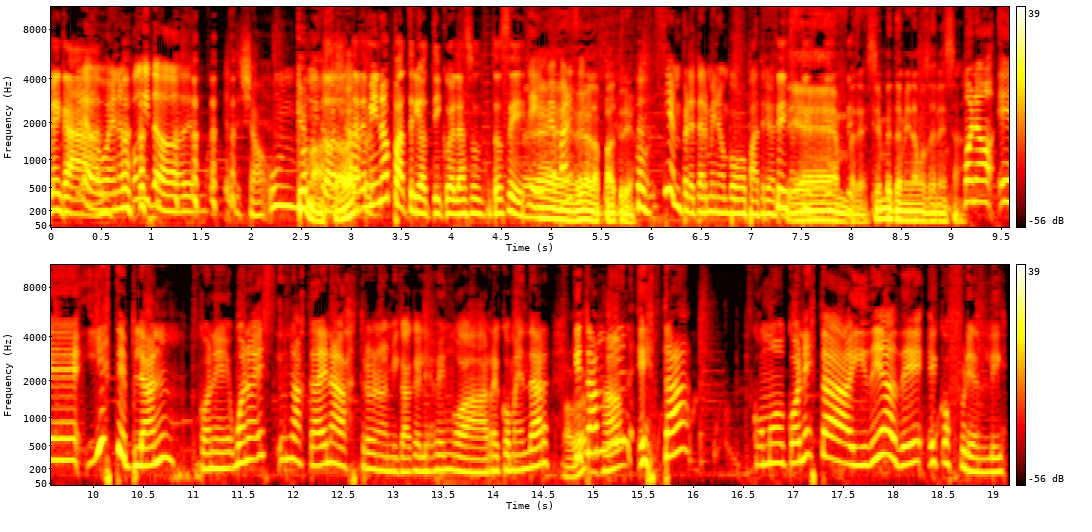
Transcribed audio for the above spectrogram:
Me encanta. Pero bueno, un poquito, de- qué sé yo, un ¿Qué poquito más? de- A ver. Terminó patriótico el asunto, sí. Sí, me Eh, parece viva la patria. Siempre termina un poco patriótico. Siempre, siempre terminamos en esa. Bueno, eh, y este plan, con el- bueno, es una cadena gastronómica que les vengo a recomendar, A que ver. también está como con esta idea de eco-friendly,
